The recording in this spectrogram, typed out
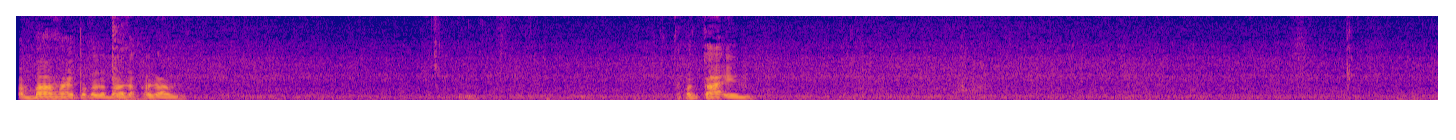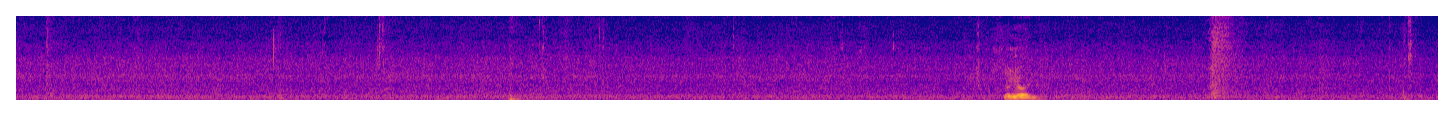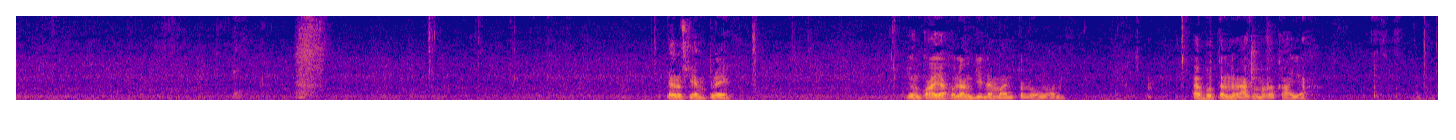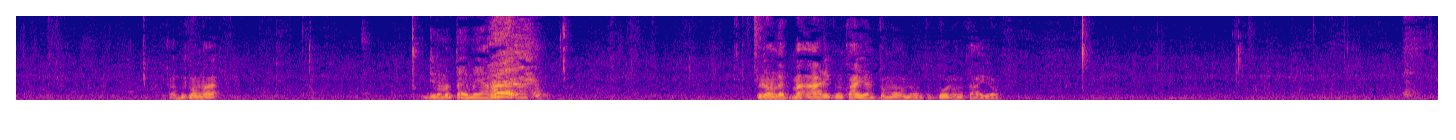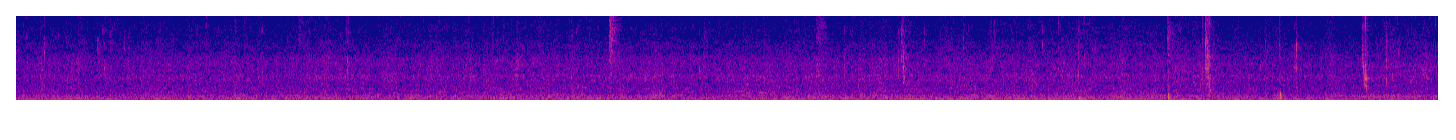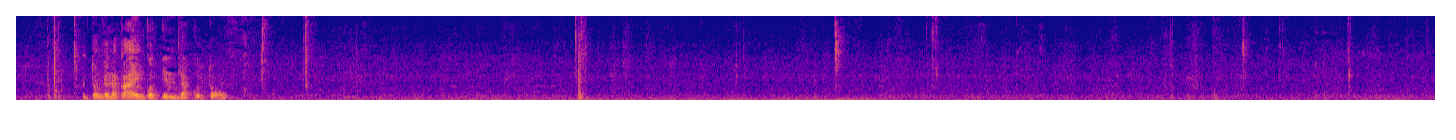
ang bahay, pagkakagala ka lang. Sa pagkain, So yun. Pero siyempre, yung kaya ko lang din naman tulungan. Abot lang ng aking makakaya. Sabi ko nga, hindi naman tayo mayaman pa. Pero hanggat maaari, kung kayang tumulong, tutulong tayo. Itong kinakain ko, tinda ko to.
